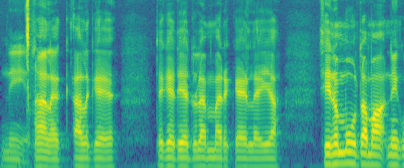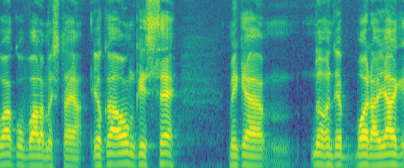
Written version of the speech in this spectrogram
Niin just. LG tekee tietyille merkeille ja siinä on muutama niin kuin akunvalmistaja, joka onkin se, mikä, no en tiedä, voidaan jälki,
